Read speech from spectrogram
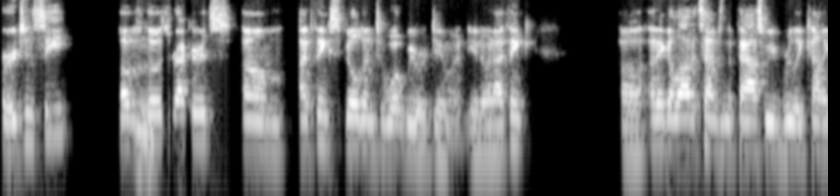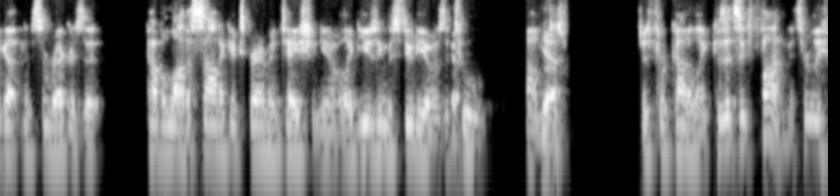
urgency of mm. those records, um, I think spilled into what we were doing, you know, and I think, uh, I think a lot of times in the past we've really kind of gotten into some records that have a lot of sonic experimentation, you know, like using the studio as a yeah. tool. Um, yeah. Just, just for kind of like, cause it's, it's fun. It's really,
